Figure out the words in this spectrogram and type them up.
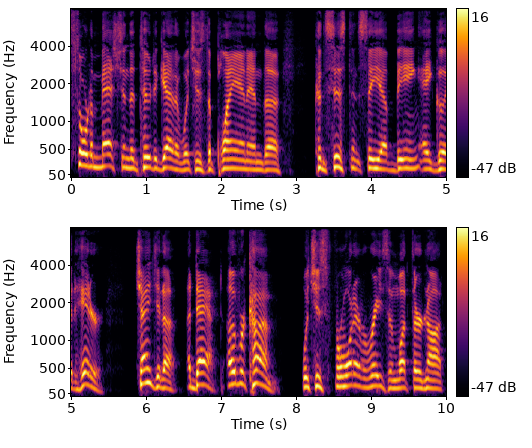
sort of meshing the two together, which is the plan and the consistency of being a good hitter. Change it up, adapt, overcome, which is for whatever reason what they're not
